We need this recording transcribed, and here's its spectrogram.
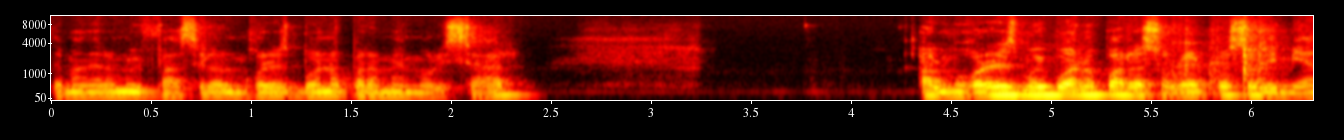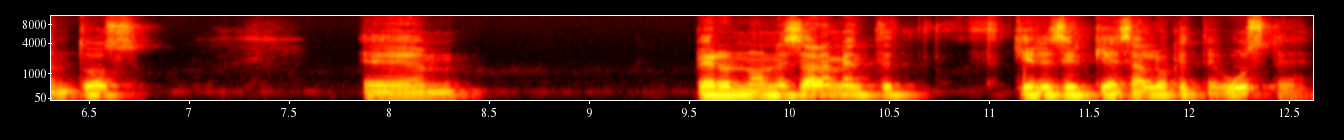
de manera muy fácil, a lo mejor es bueno para memorizar, a lo mejor eres muy bueno para resolver procedimientos, em, pero no necesariamente quiere decir que es algo que te guste.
